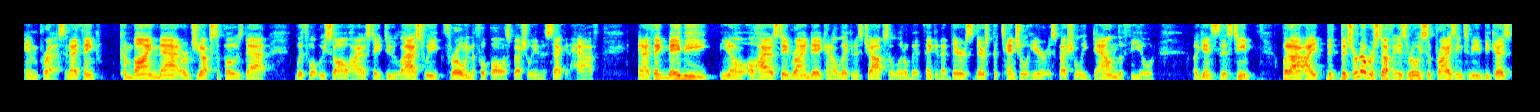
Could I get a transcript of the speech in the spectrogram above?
impressed, and I think combine that or juxtapose that with what we saw Ohio State do last week, throwing the football, especially in the second half. And I think maybe you know Ohio State Ryan Day kind of licking his chops a little bit, thinking that there's there's potential here, especially down the field against this team. But I, I the, the turnover stuff is really surprising to me because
